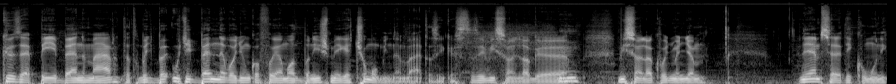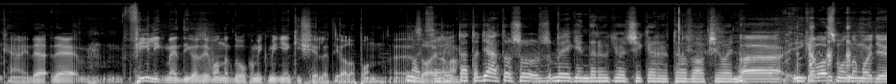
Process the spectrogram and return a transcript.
közepében már, tehát hogy úgyhogy benne vagyunk a folyamatban is, még egy csomó minden változik. Ezt azért viszonylag, mm. viszonylag, hogy mondjam, nem szeretik kommunikálni, de, de félig meddig azért vannak dolgok, amik még ilyen kísérleti alapon Nagyszerű. zajlanak. Tehát a gyártósor végén derül ki, hogy sikerült az aksi, vagy nem. Uh, inkább azt mondom, hogy...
